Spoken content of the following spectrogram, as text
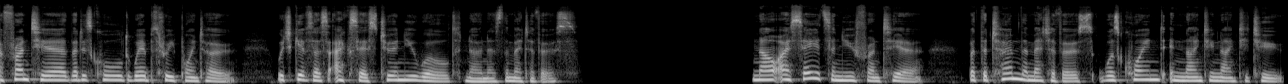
a frontier that is called Web 3.0, which gives us access to a new world known as the metaverse. Now, I say it's a new frontier, but the term the metaverse was coined in 1992,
